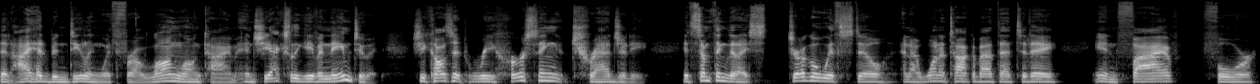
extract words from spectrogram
that I had been dealing with for a long, long time, and she actually gave a name to it. She calls it rehearsing tragedy. It's something that I struggle with still, and I want to talk about that today in five, four,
